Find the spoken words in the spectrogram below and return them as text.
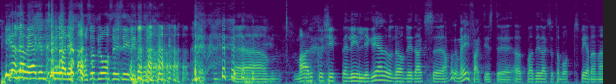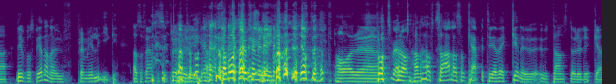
hela vägen till Åre. och så blåser det sydligt också. Ehm, Marco Chippen Liljegren undrar om det är dags, eh, han frågar mig faktiskt, eh, att det är dags att ta bort spelarna, Liverpool-spelarna ur Premier League. Alltså Fantasy Premier League. Ta bort ur Premier League. Har, eh, Bort med dem. han har haft Salah som cap i tre veckor nu utan större lycka.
